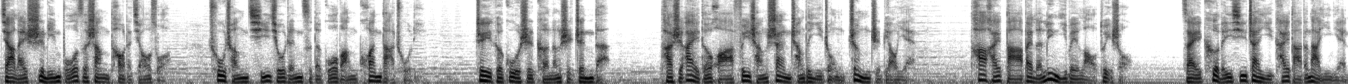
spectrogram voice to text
加莱市民脖子上套着绞索，出城祈求仁慈的国王宽大处理。这个故事可能是真的。他是爱德华非常擅长的一种政治表演。他还打败了另一位老对手，在克雷西战役开打的那一年。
